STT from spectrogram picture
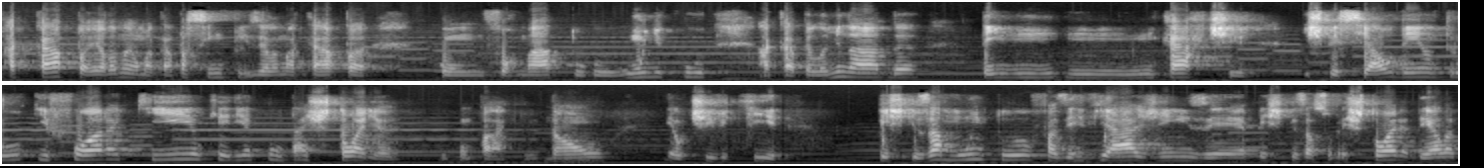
a capa ela não é uma capa simples, ela é uma capa com um formato único, a capa é laminada, tem um, um encarte especial dentro e fora que eu queria contar a história do compacto. Então eu tive que pesquisar muito, fazer viagens, é, pesquisar sobre a história dela,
